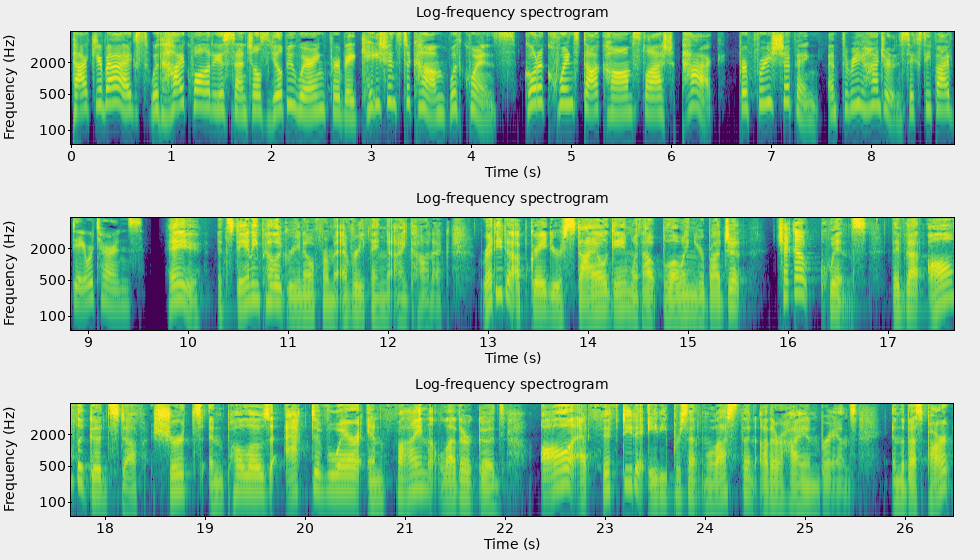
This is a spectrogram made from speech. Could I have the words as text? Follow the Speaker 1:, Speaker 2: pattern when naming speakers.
Speaker 1: Pack your bags with high-quality essentials you'll be wearing for vacations to come with Quince. Go to quince.com/pack for free shipping and 365-day returns.
Speaker 2: Hey, it's Danny Pellegrino from Everything Iconic. Ready to upgrade your style game without blowing your budget? Check out Quince. They've got all the good stuff, shirts and polos, activewear and fine leather goods, all at 50 to 80% less than other high-end brands. And the best part?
